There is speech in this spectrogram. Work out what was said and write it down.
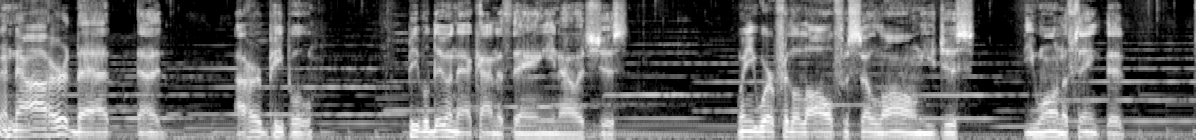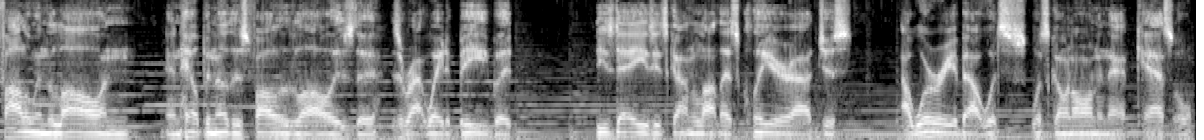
now I heard that. I, I heard people people doing that kind of thing. You know, it's just when you work for the law for so long, you just you want to think that following the law and and helping others follow the law is the is the right way to be. But these days, it's gotten a lot less clear. I just I worry about what's what's going on in that castle.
